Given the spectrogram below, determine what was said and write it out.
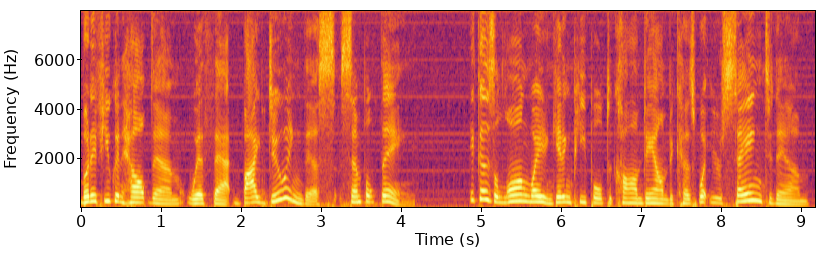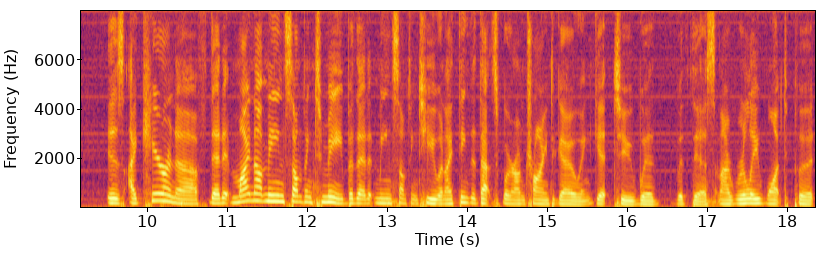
But if you can help them with that by doing this simple thing, it goes a long way in getting people to calm down because what you're saying to them is I care enough that it might not mean something to me, but that it means something to you. And I think that that's where I'm trying to go and get to with with this. And I really want to put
